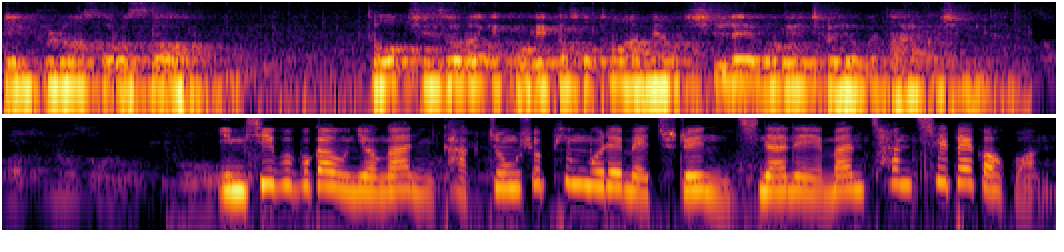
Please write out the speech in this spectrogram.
인플루언서로서 더욱 진솔하게 고객과 소통하며 신뢰 회복에 전력을 다할 것입니다. 임씨 부부가 운영한 각종 쇼핑몰의 매출은 지난해에만 1,700억 원.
